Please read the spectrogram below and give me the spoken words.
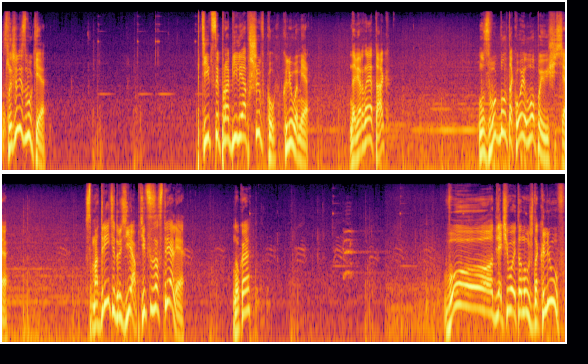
Слышали звуки? Птицы пробили обшивку клювами. Наверное, так. Но звук был такой лопающийся. Смотрите, друзья, птицы застряли. Ну-ка. Вот для чего это нужно. Клюв.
